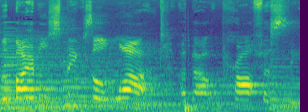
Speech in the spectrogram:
The Bible speaks a lot about prophecy.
